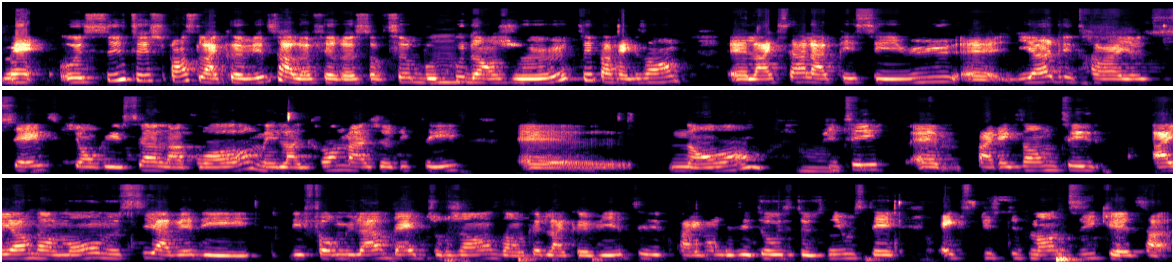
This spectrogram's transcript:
Mais aussi, tu sais, je pense que la COVID, ça a fait ressortir beaucoup mm. d'enjeux. Tu sais, par exemple, euh, l'accès à la PCU, euh, il y a des travailleurs du sexe qui ont réussi à l'avoir, mais la grande majorité, euh, non. Mm. Puis, tu sais, par exemple, tu sais, ailleurs dans le monde aussi, avait des, des formulaires d'aide d'urgence dans le cas de la COVID. par exemple, des États aux États-Unis où c'était explicitement dit que ça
